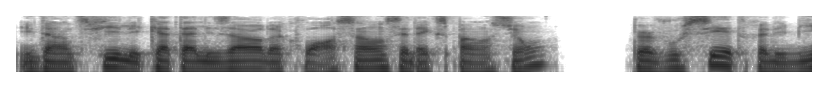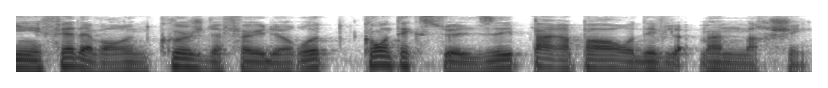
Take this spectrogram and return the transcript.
Identifier les catalyseurs de croissance et d'expansion peuvent aussi être des bienfaits d'avoir une couche de feuille de route contextualisée par rapport au développement de marché.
